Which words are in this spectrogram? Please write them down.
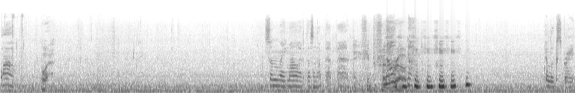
Wow. What? Suddenly my life doesn't look that bad. Hey, if you prefer No, the road. no. It looks great.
